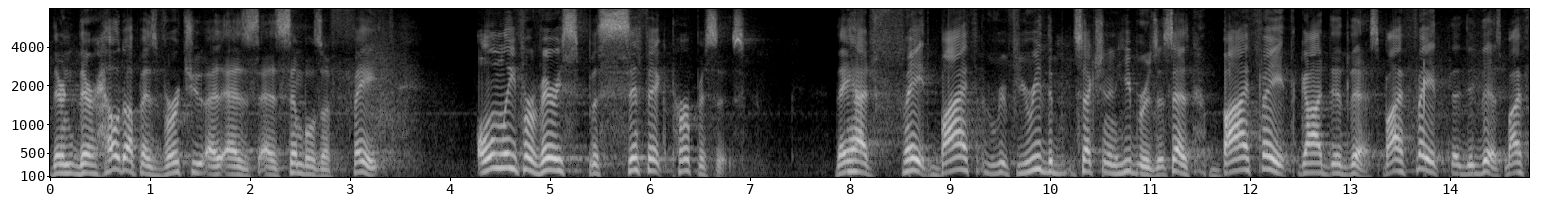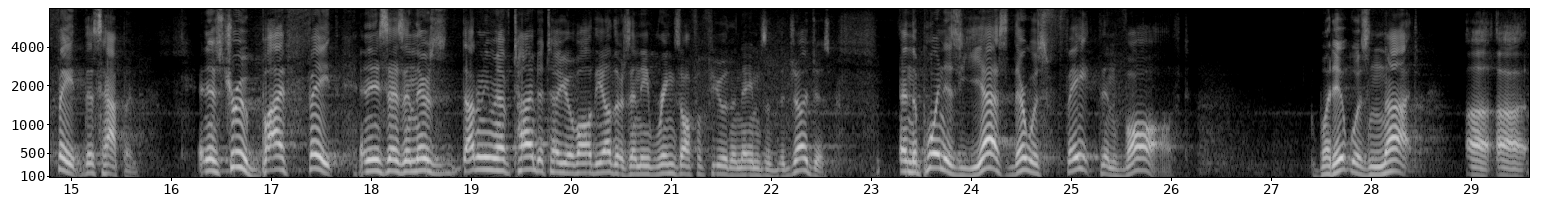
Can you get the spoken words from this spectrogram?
They're, they're held up as virtue, as, as symbols of faith, only for very specific purposes. They had faith. By, if you read the section in Hebrews, it says, by faith, God did this. By faith, they did this. By faith, this happened. And it's true, by faith. And he says, and there's, I don't even have time to tell you of all the others. And he rings off a few of the names of the judges. And the point is, yes, there was faith involved, but it was not a, a,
